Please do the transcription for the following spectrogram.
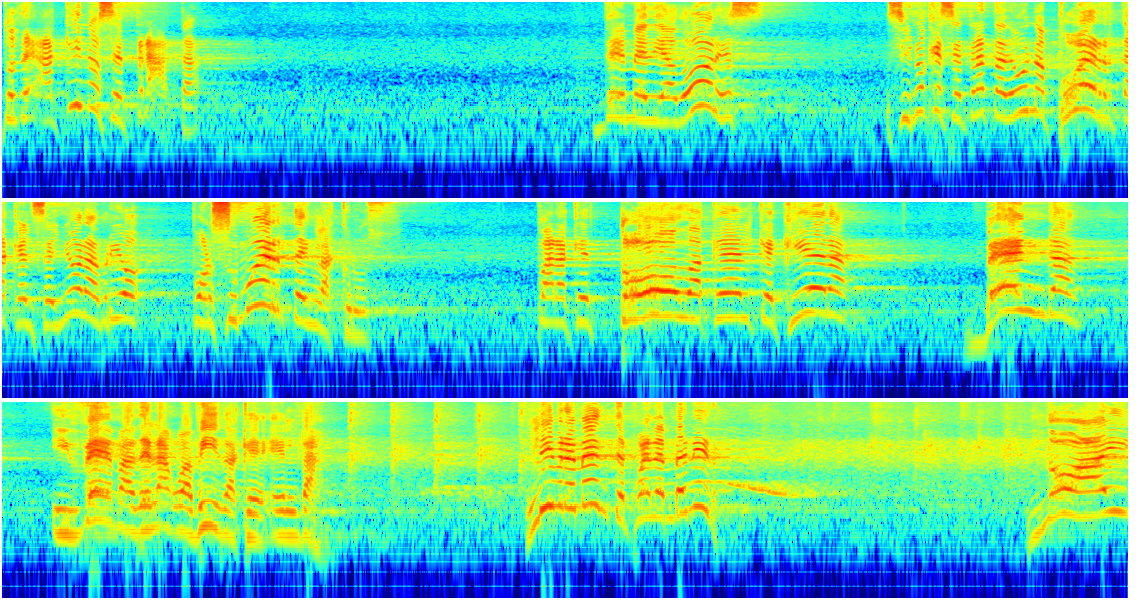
Donde aquí no se trata de mediadores sino que se trata de una puerta que el Señor abrió por su muerte en la cruz, para que todo aquel que quiera venga y beba del agua vida que Él da. Libremente pueden venir. No hay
